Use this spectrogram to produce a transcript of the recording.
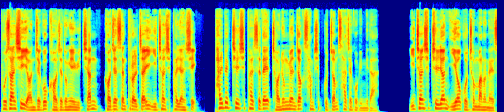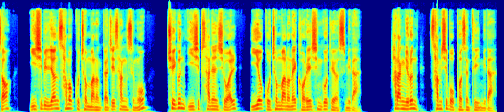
부산시 연제구 거제동에 위치한 거제센트럴자이 2018년식 878세대 전용 면적 39.4제곱입니다. 2017년 2억 5천만 원에서 21년 3억 9천만 원까지 상승 후 최근 24년 10월 2억 5천만 원의 거래 신고되었습니다. 하락률은 35%입니다.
